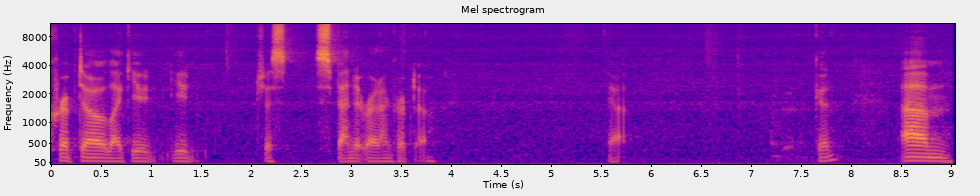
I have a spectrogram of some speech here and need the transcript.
crypto, like you you just spend it right on crypto. Yeah. Good. Um,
